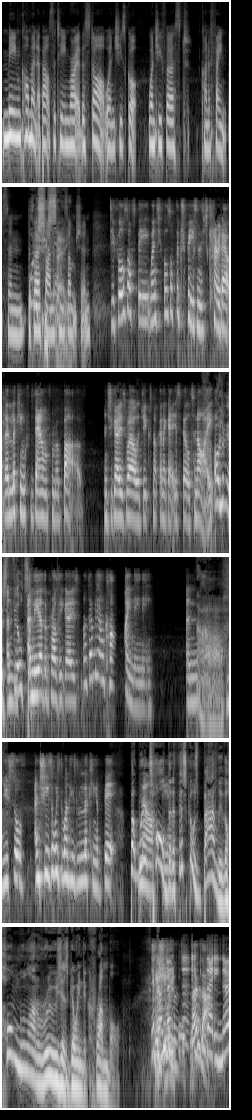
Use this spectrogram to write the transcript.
mean comment about Satine right at the start when she's got when she first kind of faints and the What first sign say? of consumption. She falls off the when she falls off the trapeze and she's carried out. They're looking down from above, and she goes, "Well, the Duke's not going to get his fill tonight." Oh, he's not gonna get his and, fill to- and the other prosy goes, "Oh, don't be unkind, Nini." And Oh. you sort of, and she's always the one who's looking a bit. But we're nasty told that if this goes badly, the whole Moulin Rouge is going to crumble. Yeah, but I she don't know that. they know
